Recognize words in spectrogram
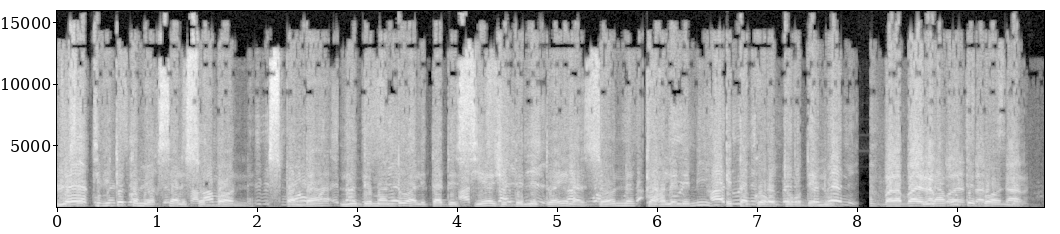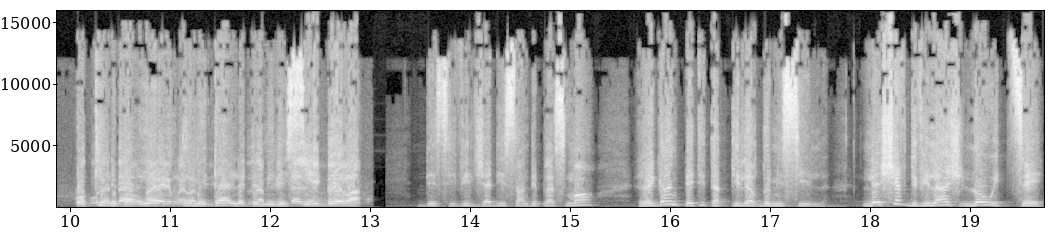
Les activités commerciales sont bonnes. Cependant, nous demandons à l'état de siège de nettoyer la zone car l'ennemi est encore autour de nous. La route est bonne. Aucune barrière illégale de miliciens. Des civils jadis en déplacement regagnent petit à petit leur domicile. Le chef du village, Lowitse,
